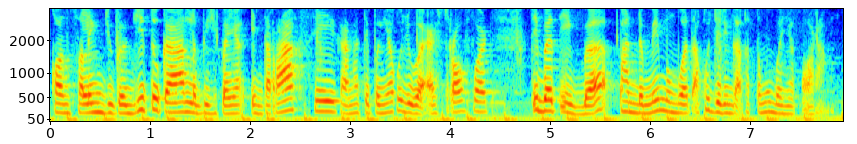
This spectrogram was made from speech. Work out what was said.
konseling juga gitu kan, lebih banyak interaksi karena tipenya aku juga extrovert. Tiba-tiba pandemi membuat aku jadi nggak ketemu banyak orang.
